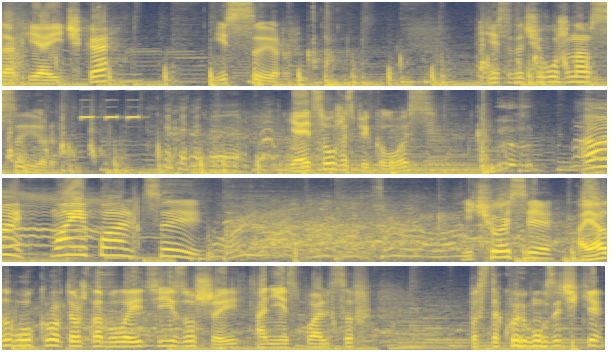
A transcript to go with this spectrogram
Так, яичко. И сыр. Если до чего же нам сыр? Яйцо уже спеклось. Ай, мои пальцы! Ничего себе! А я думал, кровь должна была идти из ушей, а не из пальцев. После такой музычки.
